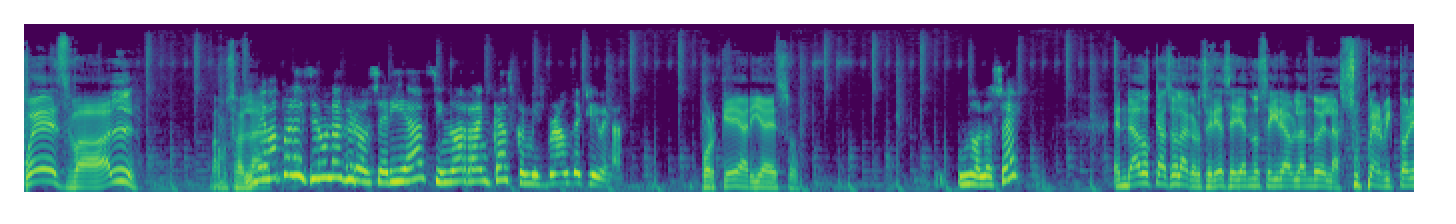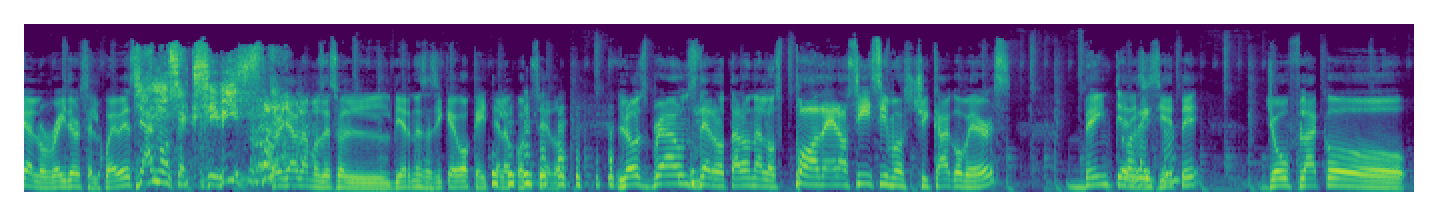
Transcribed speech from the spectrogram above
Pues Val, vamos a hablar. Me va a parecer una grosería si no arrancas con mis Browns de Cleveland. ¿Por qué haría eso? No lo sé. En dado caso, la grosería sería no seguir hablando de la super victoria de los Raiders el jueves. ¡Ya nos exhibís! Pero ya hablamos de eso el viernes, así que ok, te lo concedo. Los Browns derrotaron a los poderosísimos Chicago Bears 20 a Correcto. 17. Joe Flaco,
